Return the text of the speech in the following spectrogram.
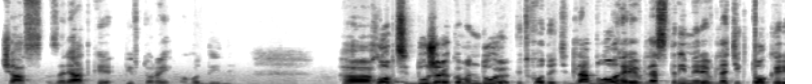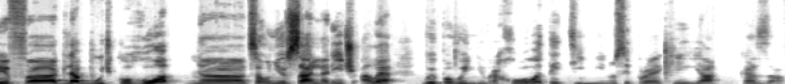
час зарядки півтори години. Е, Хлопці, дуже рекомендую. Підходить для блогерів, для стрімерів, для тіктокерів, е, для будь-кого. Е, Це універсальна річ, але ви повинні враховувати ті мінуси, про які я казав.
